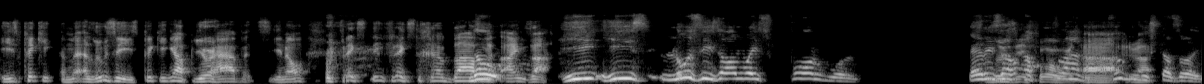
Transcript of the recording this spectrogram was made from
he's picking, Lucy, he's picking up your habits, you know? no, he, he's, Lucy's always forward. Er is a, a forward. Ah, right.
